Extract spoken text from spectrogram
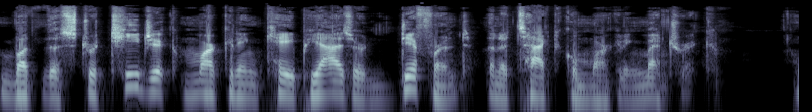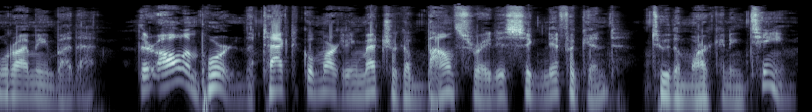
but the strategic marketing KPIs are different than a tactical marketing metric. What do I mean by that? They're all important. The tactical marketing metric of bounce rate is significant to the marketing team.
